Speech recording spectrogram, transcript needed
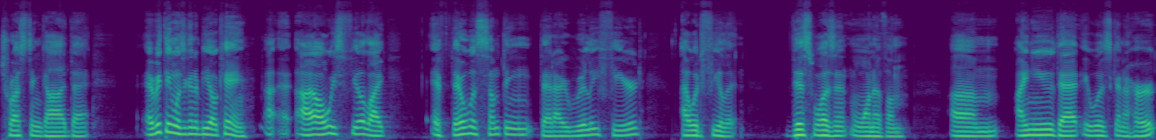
trust in God that everything was going to be okay. I I always feel like if there was something that I really feared, I would feel it. This wasn't one of them. Um, I knew that it was going to hurt.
